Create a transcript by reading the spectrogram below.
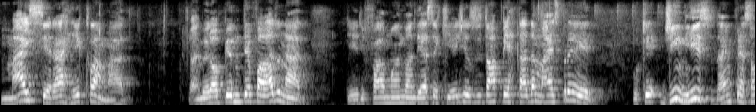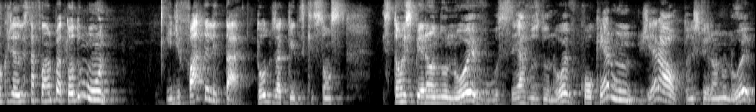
mais será reclamado. Então é melhor Pedro não ter falado nada. Ele fala, manda uma dessa aqui e Jesus dá uma apertada mais para ele. Porque de início dá a impressão que Jesus está falando para todo mundo. E de fato ele está. Todos aqueles que são estão esperando o noivo, os servos do noivo, qualquer um, geral, estão esperando o noivo,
